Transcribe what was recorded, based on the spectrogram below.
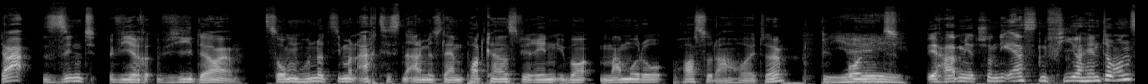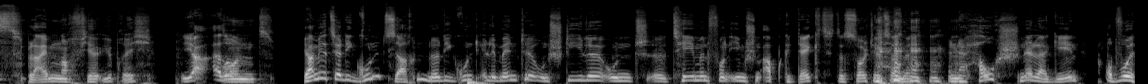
Da sind wir wieder zum 187. Anime Slam Podcast. Wir reden über Mamoru Hosoda heute. Yay. Und wir haben jetzt schon die ersten vier hinter uns, bleiben noch vier übrig. Ja, also. Und wir haben jetzt ja die Grundsachen, ne, die Grundelemente und Stile und äh, Themen von ihm schon abgedeckt. Das sollte jetzt eine, einen Hauch schneller gehen. Obwohl,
